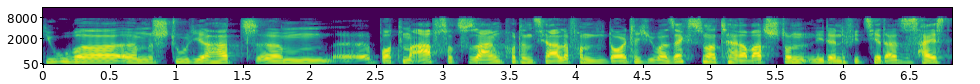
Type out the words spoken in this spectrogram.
Die Uber-Studie hat ähm, äh, bottom-up sozusagen Potenziale von deutlich über 600 Terawattstunden identifiziert. Also das heißt,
